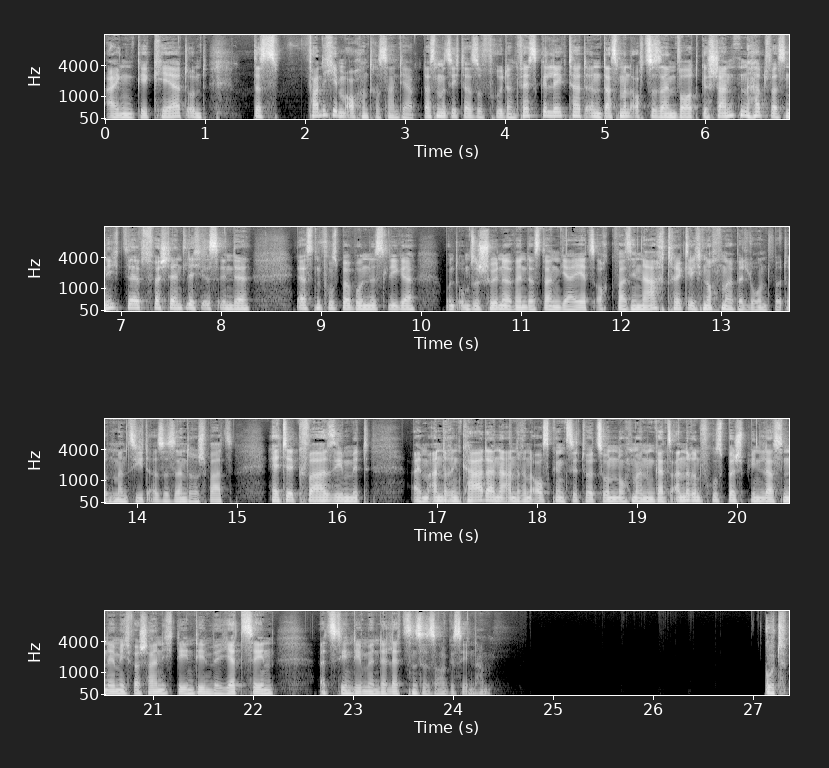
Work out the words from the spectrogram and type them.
eingekehrt und das fand ich eben auch interessant, ja, dass man sich da so früh dann festgelegt hat und dass man auch zu seinem Wort gestanden hat, was nicht selbstverständlich ist in der ersten Fußball-Bundesliga. Und umso schöner, wenn das dann ja jetzt auch quasi nachträglich nochmal belohnt wird. Und man sieht also, Sandra Schwarz hätte quasi mit einem anderen Kader, einer anderen Ausgangssituation nochmal einen ganz anderen Fußball spielen lassen, nämlich wahrscheinlich den, den wir jetzt sehen, als den, den wir in der letzten Saison gesehen haben. Gut,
